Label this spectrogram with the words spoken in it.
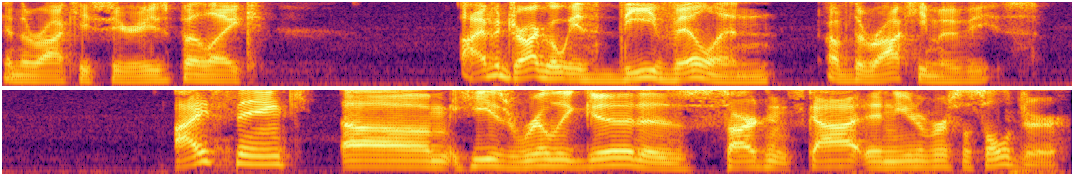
in the Rocky series, but like Ivan Drago is the villain of the Rocky movies. I think um, he's really good as Sergeant Scott in Universal Soldier.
